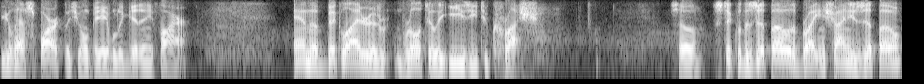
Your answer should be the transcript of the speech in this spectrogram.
You'll have spark, but you won't be able to get any fire. And the Bic lighter is relatively easy to crush. So stick with the Zippo, the bright and shiny Zippo.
